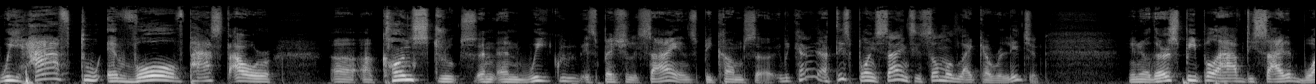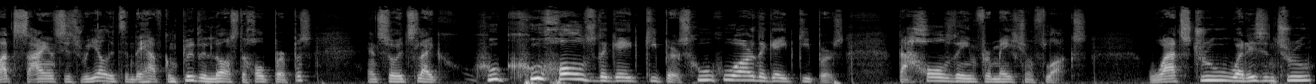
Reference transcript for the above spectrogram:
we have to evolve past our uh, uh, constructs and, and we, especially science, becomes, uh, because at this point, science is almost like a religion. You know, there's people have decided what science is real, it's, and they have completely lost the whole purpose. And so it's like, who who holds the gatekeepers? Who who are the gatekeepers that holds the information flux? What's true? What isn't true?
